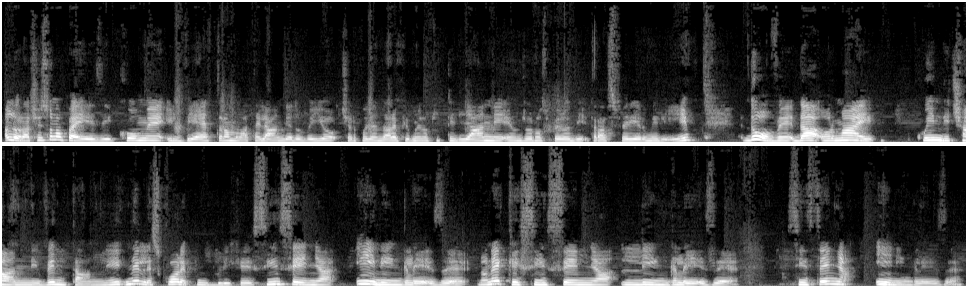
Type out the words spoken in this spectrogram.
Allora, ci sono paesi come il Vietnam, la Thailandia, dove io cerco di andare più o meno tutti gli anni e un giorno spero di trasferirmi lì, dove da ormai 15 anni, 20 anni, nelle scuole pubbliche si insegna in inglese, non è che si insegna l'inglese, si insegna in inglese.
